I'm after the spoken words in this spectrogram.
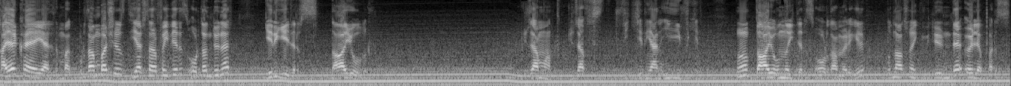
Kaya kaya geldim bak. Buradan başlarız diğer tarafa gideriz. Oradan döner geri geliriz. Daha iyi olur. Güzel mantık, güzel fikir yani iyi fikir. Sonra dağ yoluna gideriz oradan böyle gelip. Bundan sonraki videomda öyle yaparız.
